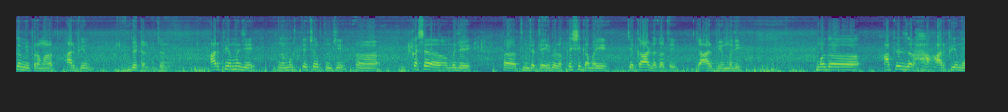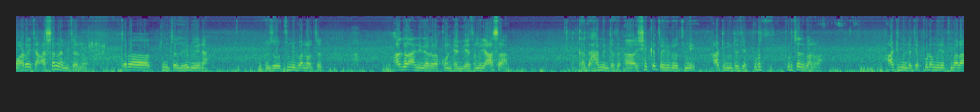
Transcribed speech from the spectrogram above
कमी प्रमाणात आर पी एम भेटेल मित्रांनो आर पी एम म्हणजे मग त्याच्यावर तुमची कसं म्हणजे तुमच्या त्या हिरोला कशी कमाई आहे ते काढलं जाते त्या आर पी एममध्ये मग आपल्याला जर हा आर पी एम वाढवायचा असेल ना मित्रांनो तर तुमचा जो व्हिडिओ आहे ना जो तुम्ही बनवतात आगळा आणि वेगळा कॉन्टेंट द्यायचा. म्हणजे असा दहा मिनटाचा शक्यतो व्हिडिओ तुम्ही आठ मिनटाच्या पुढ पुढचाच बनवा. आठ मिनटाच्या पुढं म्हणजे तुम्हाला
